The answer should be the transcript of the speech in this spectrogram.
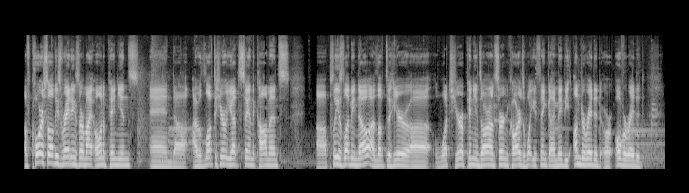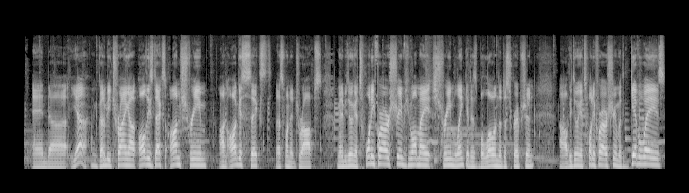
Of course, all these ratings are my own opinions, and uh, I would love to hear what you have to say in the comments. Uh, please let me know. I'd love to hear uh, what your opinions are on certain cards, what you think I may be underrated or overrated. And uh, yeah, I'm going to be trying out all these decks on stream on August 6th. That's when it drops. I'm going to be doing a 24-hour stream. If you want my stream link, it is below in the description. I'll be doing a 24-hour stream with giveaways,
